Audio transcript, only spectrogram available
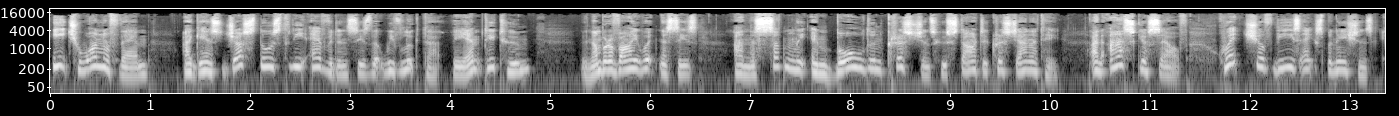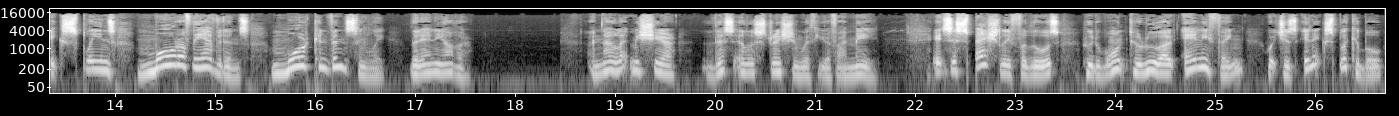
each one of them against just those three evidences that we've looked at the empty tomb, the number of eyewitnesses, and the suddenly emboldened Christians who started Christianity, and ask yourself which of these explanations explains more of the evidence more convincingly than any other. And now let me share this illustration with you, if I may. It's especially for those who'd want to rule out anything which is inexplicable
